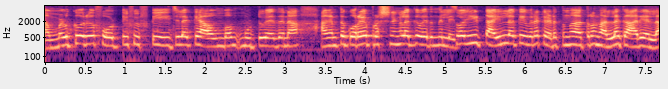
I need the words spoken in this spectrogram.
നമ്മൾക്കൊരു ഫോർട്ടി ഫിഫ്റ്റി ഏജിലൊക്കെ ആവുമ്പം മുട്ടുവേദന അങ്ങനത്തെ കുറേ പ്രശ്നങ്ങളൊക്കെ വരുന്നില്ലേ? സോ ഈ ടൈലിലൊക്കെ ഇവരെ കിടത്തുന്നത് അത്ര നല്ല കാര്യമല്ല.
